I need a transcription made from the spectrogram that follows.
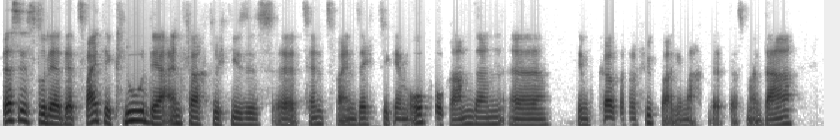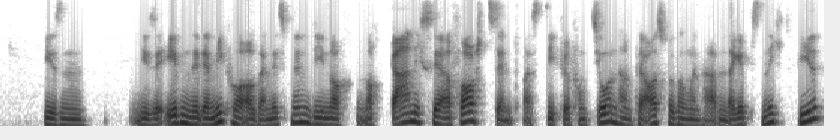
das ist so der, der zweite Clou, der einfach durch dieses äh, ZEN62MO-Programm dann äh, dem Körper verfügbar gemacht wird, dass man da diesen, diese Ebene der Mikroorganismen, die noch, noch gar nicht sehr erforscht sind, was die für Funktionen haben, für Auswirkungen haben, da gibt es nicht viel.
